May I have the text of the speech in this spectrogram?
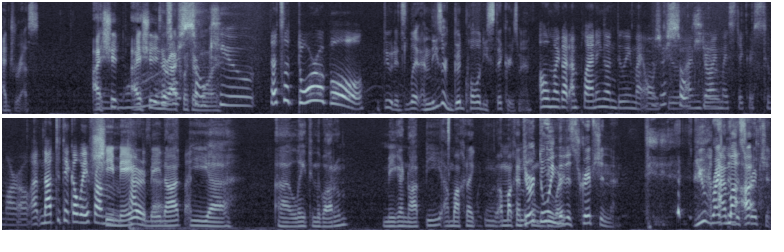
address. I should I should Wow. Those are interact with her so more. cute. That's adorable. Dude, it's lit. And these are good quality stickers, man. Oh my god, I'm planning on doing my own Those are too. so I'm drawing my stickers tomorrow. Uh, not to take away from she may or may not but- be uh, uh, linked in the bottom. May or not be. I'm not gonna. I'm not gonna. You're them do doing the work. description then. You write I'm the a- I- description.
